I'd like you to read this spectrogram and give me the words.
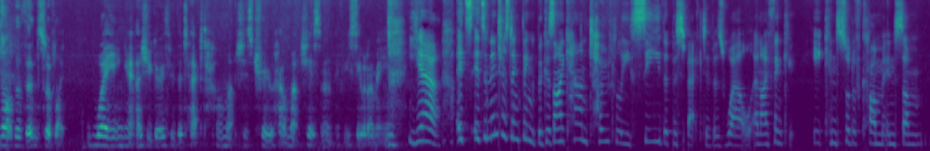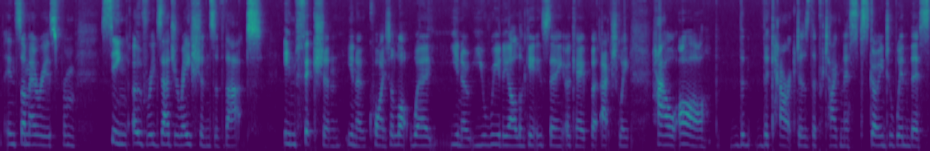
rather than sort of like weighing it as you go through the text how much is true, how much isn't, if you see what I mean. Yeah, it's it's an interesting thing because I can totally see the perspective as well, and I think it can sort of come in some in some areas from seeing over exaggerations of that in fiction, you know, quite a lot where you know you really are looking and saying, okay, but actually, how are the the characters, the protagonists, going to win this?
